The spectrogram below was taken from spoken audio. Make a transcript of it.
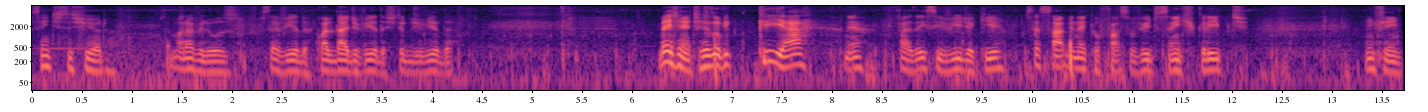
Sente esse cheiro. Isso é maravilhoso. Isso é vida, qualidade de vida, estilo de vida. Bem, gente, resolvi criar, né, fazer esse vídeo aqui. Você sabe, né, que eu faço vídeo sem script. Enfim.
